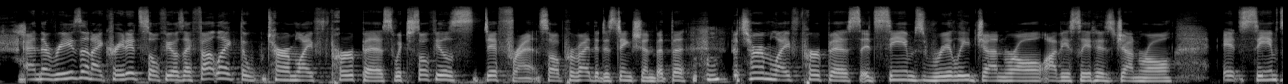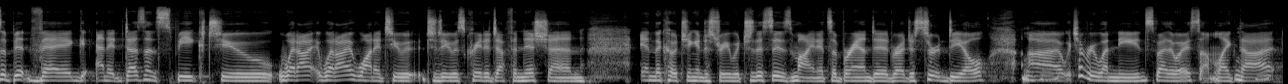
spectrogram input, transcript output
and the reason I created soul fuels, I felt like the term life purpose, which soul feels different. So I'll provide the distinction. But the mm-hmm. the term life purpose, it seems really general. Obviously, it is general it seems a bit vague and it doesn't speak to what I what I wanted to to do is create a definition in the coaching industry, which this is mine. It's a branded, registered deal, uh, mm-hmm. uh, which everyone needs, by the way, something like mm-hmm. that.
